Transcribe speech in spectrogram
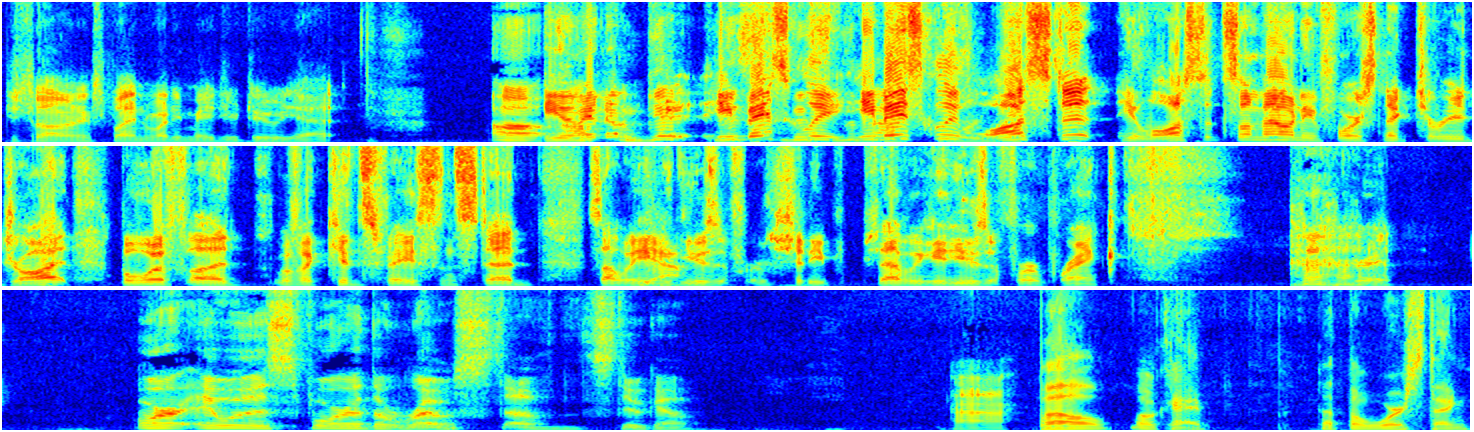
You still haven't explained what he made you do yet. Uh, He uh, made him. get- he this- this basically is the he basically backstory. lost it. He lost it somehow, and he forced Nick to redraw it, but with a with a kid's face instead, so that way he Yeah. could use it for a shitty. So that we could use it for a prank. Great. Or it was for the roast of Stugo. Huh. Well, okay. Not the worst thing.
